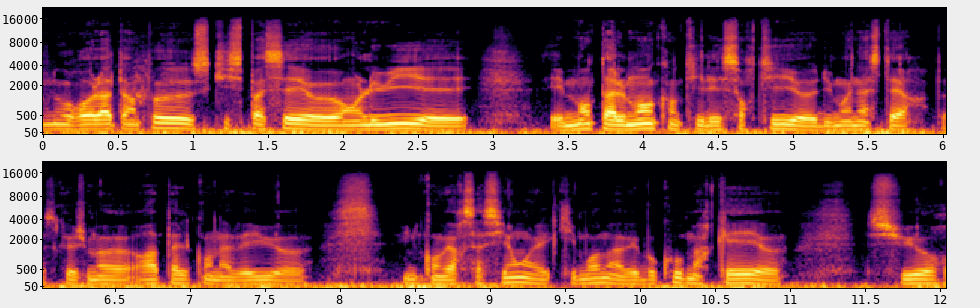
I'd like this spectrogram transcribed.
nous, relate un peu ce qui se passait euh, en lui et, et mentalement quand il est sorti euh, du monastère. Parce que je me rappelle qu'on avait eu euh, une conversation et qui, moi, m'avait beaucoup marqué euh, sur...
